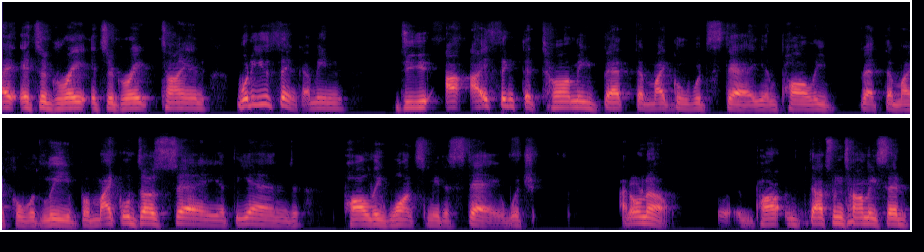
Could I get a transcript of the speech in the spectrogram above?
It's a great it's a great tie-in. What do you think? I mean, do you? I, I think that Tommy bet that Michael would stay, and Polly bet that Michael would leave. But Michael does say at the end, Polly wants me to stay, which I don't know. That's when Tommy said,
